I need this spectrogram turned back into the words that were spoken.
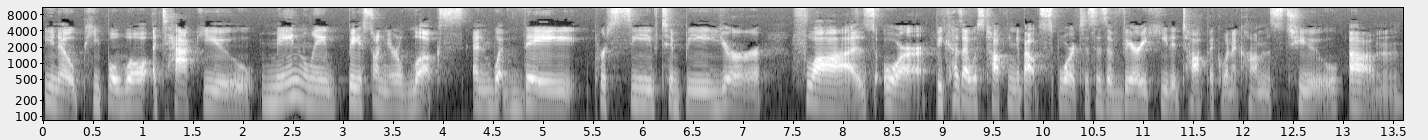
you know, people will attack you mainly based on your looks and what they perceive to be your flaws or because I was talking about sports, this is a very heated topic when it comes to um,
